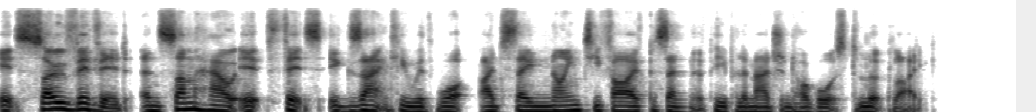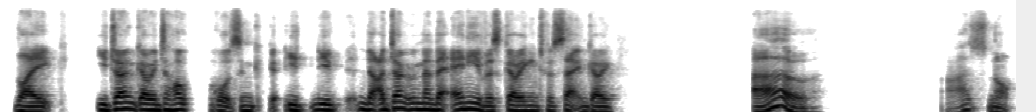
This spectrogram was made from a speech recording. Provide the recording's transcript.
it's so vivid and somehow it fits exactly with what I'd say 95% of people imagined Hogwarts to look like. Like you don't go into Hogwarts and you, you I don't remember any of us going into a set and going, "Oh, that's not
